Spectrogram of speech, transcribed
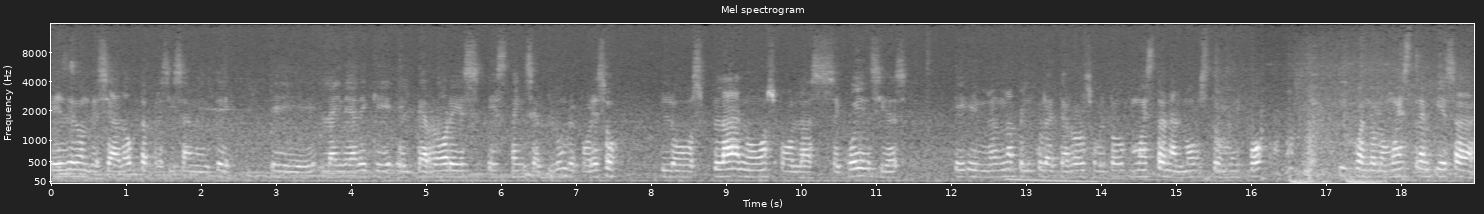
Es de donde se adopta precisamente eh, la idea de que el terror es esta incertidumbre. Por eso los planos o las secuencias eh, en una película de terror sobre todo muestran al monstruo muy poco. Y cuando lo muestra empieza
